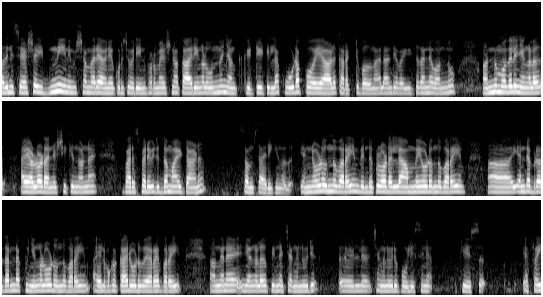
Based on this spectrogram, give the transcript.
അതിനുശേഷം ഇന്ന് ഈ നിമിഷം വരെ അവനെക്കുറിച്ച് ഒരു ഇൻഫർമേഷനോ കാര്യങ്ങളോ ഒന്നും ഞങ്ങൾക്ക് കിട്ടിയിട്ടില്ല. കൂടെ പോയ ആൾ കറക്റ്റ് പതിനാലാം തീയതി വൈകിട്ട് തന്നെ വന്നു. അന്ന് മുതൽ ഞങ്ങൾ അയാളോട് അന്വേഷിക്കുന്നുണ്ട്. പരസ്പര വിരുദ്ധമായിട്ടാണ് സംസാരിക്കുന്നത്. എന്നോടൊന്ന് പറയും ബന്ധുക്കളോടെല്ലാം അമ്മയോടൊന്ന് പറയും എന്റെ ബ്രദറിന്റെ കുഞ്ഞുങ്ങളോടൊന്ന് പറയും അയൽപക്കക്കാരോട് വേറെ പറയും. അങ്ങനെ ഞങ്ങൾ പിന്നെ ചെങ്ങന്നൂർ ചെങ്ങന്നൂർ പോലീസിന് കേസ് എഫ് ഐ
